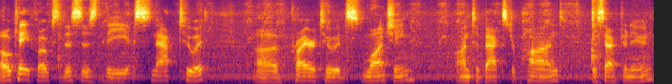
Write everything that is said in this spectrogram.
Okay, folks, this is the Snapp2it uh, prior to its launching onto Baxter Pond this afternoon.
